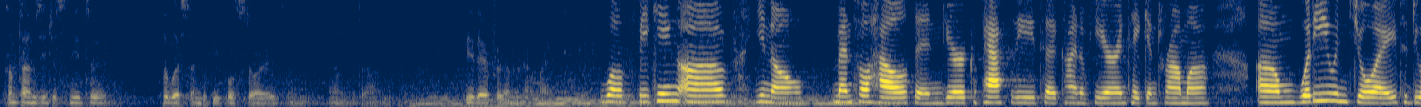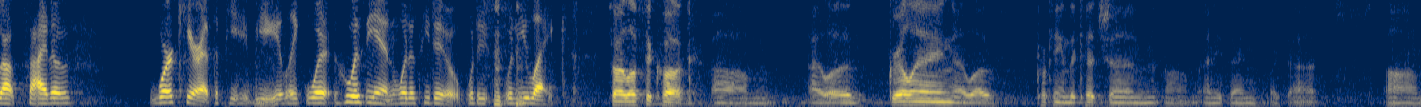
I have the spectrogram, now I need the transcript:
sometimes you just need to, to listen to people's stories and, and be there for them in that way. Well, speaking of, you know, mental health and your capacity to kind of hear and take in trauma, um, what do you enjoy to do outside of work here at the PAB? Like, what, who is Ian? What does he do? What do, you, what do you like? so I love to cook. Um, I love grilling. I love cooking in the kitchen, um, anything like that. Um,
